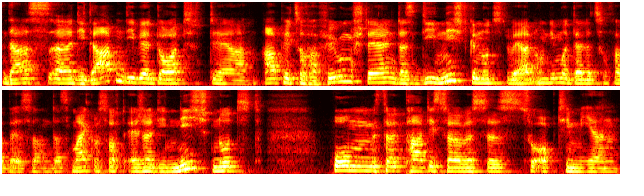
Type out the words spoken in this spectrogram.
dass äh, die Daten, die wir dort der API zur Verfügung stellen, dass die nicht genutzt werden, um die Modelle zu verbessern, dass Microsoft Azure die nicht nutzt, um Third-Party-Services zu optimieren.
